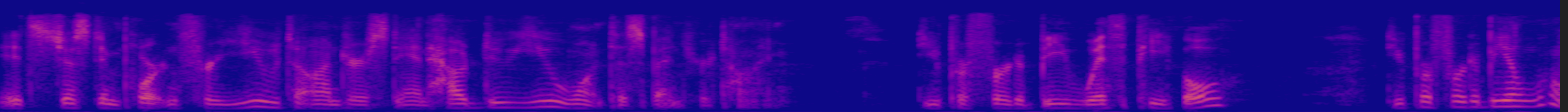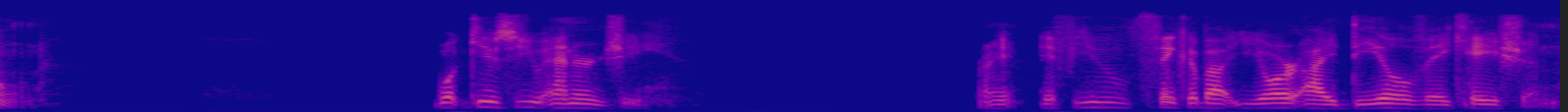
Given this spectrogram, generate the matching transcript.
It's just important for you to understand how do you want to spend your time? Do you prefer to be with people? Do you prefer to be alone? What gives you energy? Right? If you think about your ideal vacation,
